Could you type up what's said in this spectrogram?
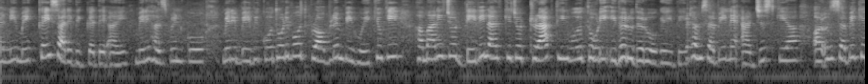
जर्नी में कई सारी दिक्कतें आई। मेरे हस्बैंड को, मेरी बेबी को थोड़ी बहुत प्रॉब्लम भी हुई क्योंकि हमारी जो डेली लाइफ की जो ट्रैक थी वो थोड़ी इधर उधर हो गई थी। बट हम सभी ने एडजस्ट किया और उन सभी के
